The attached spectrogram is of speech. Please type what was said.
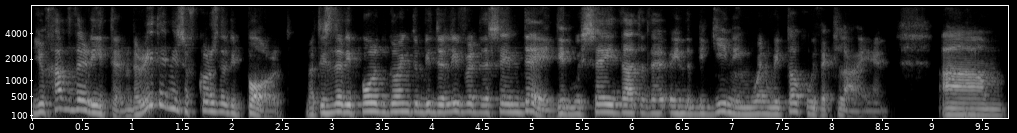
you have the written. The written is, of course, the report. But is the report going to be delivered the same day? Did we say that in the beginning when we talk with the client? Um,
